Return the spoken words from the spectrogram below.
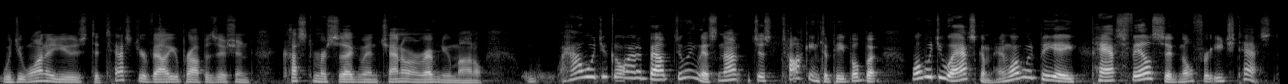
would you want to use to test your value proposition, customer segment, channel and revenue model how would you go out about doing this? Not just talking to people, but what would you ask them? And what would be a pass-fail signal for each test?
